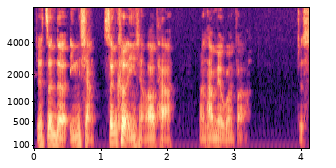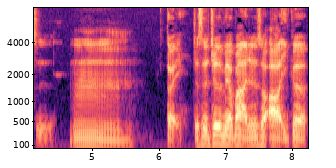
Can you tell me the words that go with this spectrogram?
就真的影响深刻影响到他，让他没有办法，就是嗯，对，就是就是没有办法，就是说啊，一个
